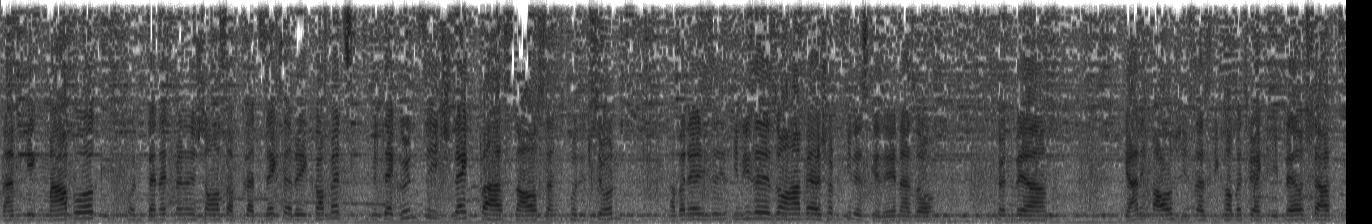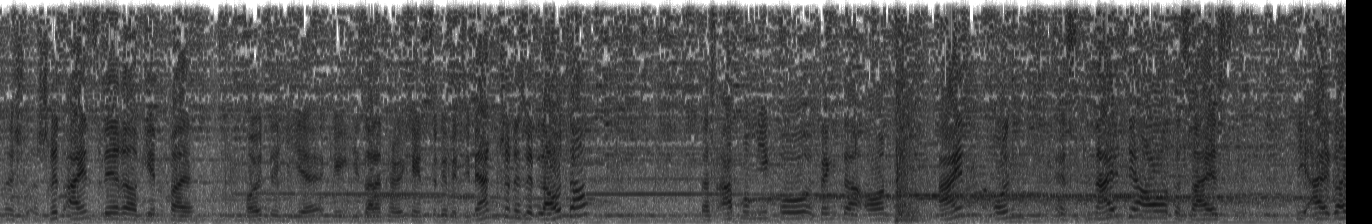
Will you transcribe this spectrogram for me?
dann gegen Marburg und dann hätten wir eine Chance auf Platz 6, also die Comets mit der günstig schlecht behasten Ausgangsposition aber in dieser Saison haben wir ja schon vieles gesehen. Also können wir gar nicht mal ausschließen, dass die Comets vielleicht in die Playoffs schaffen. Schritt 1 wäre auf jeden Fall heute hier gegen die Saarland Hurricanes zu gewinnen. Sie merken schon, es wird lauter. Das Atmo-Mikro fängt da ordentlich ein und es knallt hier auch. Das heißt, die Allgäu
